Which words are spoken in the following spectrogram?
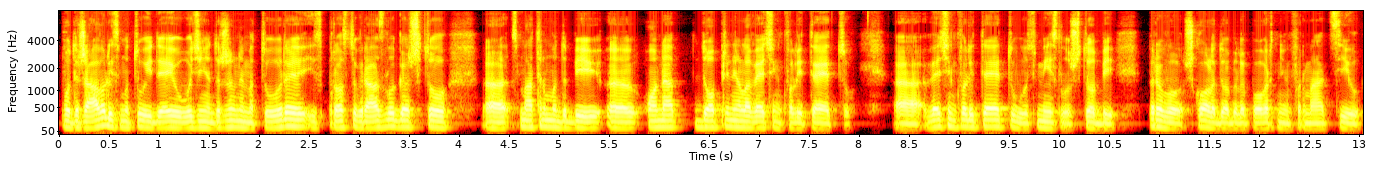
podržavali smo tu ideju uvođenja državne mature iz prostog razloga što smatramo da bi ona doprinela većem kvalitetu. Većem kvalitetu u smislu što bi prvo škole dobile povratnu informaciju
